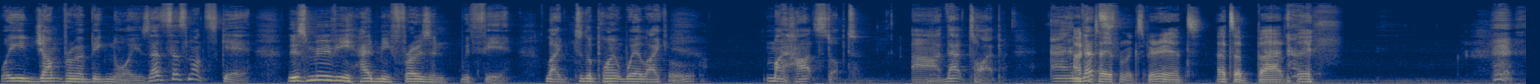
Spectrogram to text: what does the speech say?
where you jump from a big noise. That's that's not scare. This movie had me frozen with fear, like to the point where like my heart stopped. Uh, that type. And I can tell you from experience, that's a bad thing.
